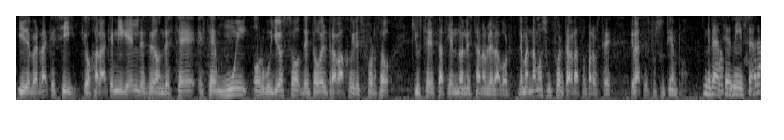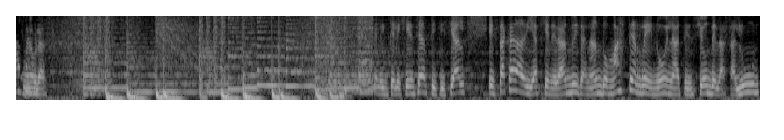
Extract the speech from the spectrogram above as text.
y de verdad que sí, que ojalá que Miguel desde donde esté esté muy orgulloso de todo el trabajo y el esfuerzo que usted está haciendo en esta noble labor. Le mandamos un fuerte abrazo para usted. Gracias por su tiempo. Gracias, Nilsa. Un abrazo. El inteligencia artificial está cada día generando y ganando más terreno en la atención de la salud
